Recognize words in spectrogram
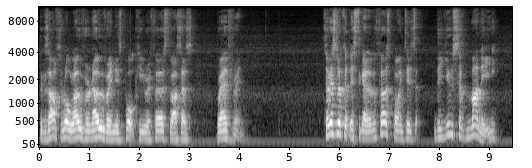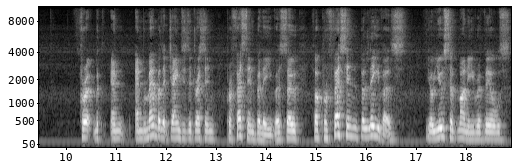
Because after all, over and over in his book, he refers to us as brethren. So let's look at this together. The first point is the use of money for and and remember that James is addressing professing believers. So for professing believers, your use of money reveals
